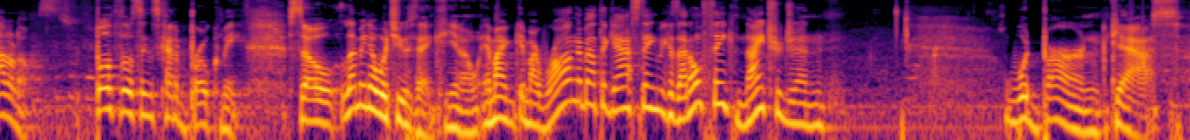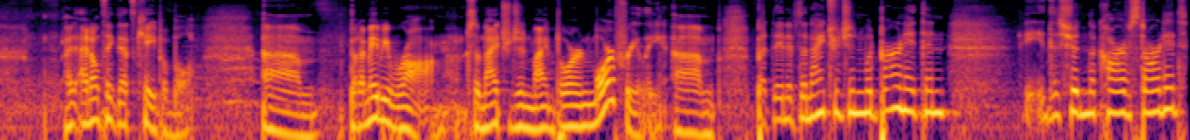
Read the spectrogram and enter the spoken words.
I don't know. Both those things kind of broke me. So let me know what you think. You know, am I am I wrong about the gas thing? Because I don't think nitrogen would burn gas. I, I don't think that's capable. Um, but I may be wrong. So nitrogen might burn more freely. Um, but then if the nitrogen would burn it, then shouldn't the car have started?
